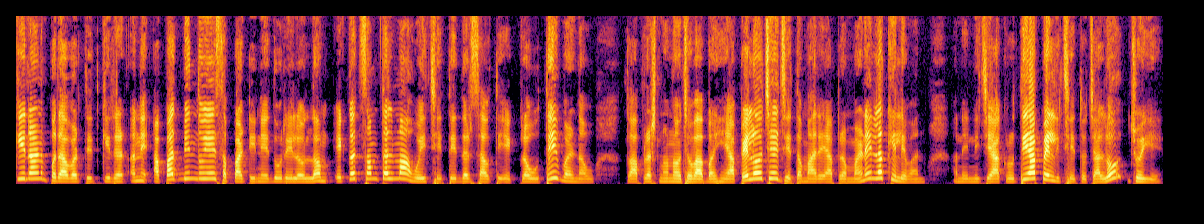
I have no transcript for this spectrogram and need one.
કિરણ, પરાવર્તિત કિરણ અને આપાત બિંદુએ સપાટીને દોરેલો લંબ એક જ સમતલમાં હોય છે તે દર્શાવતી એક પ્રવૃત્તિ વર્ણવો. તો આ પ્રશ્નનો જવાબ અહીં આપેલો છે, જે તમારે આ પ્રમાણે લખી લેવાનું. અને નીચે આકૃતિ આપેલી છે, તો ચાલો જોઈએ.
